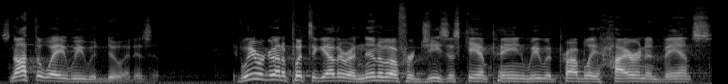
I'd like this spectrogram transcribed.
It's not the way we would do it, is it? If we were going to put together a Nineveh for Jesus campaign, we would probably hire an advance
